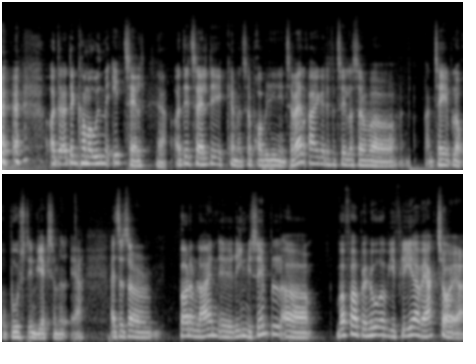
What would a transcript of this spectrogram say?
og der, den kommer ud med et tal, ja. og det tal, det kan man så proppe ind i en intervalrække, og det fortæller så, hvor rentabel og robust en virksomhed er. Altså så bottom line, øh, rimelig simpel, og hvorfor behøver vi flere værktøjer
